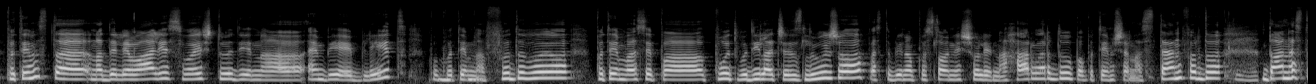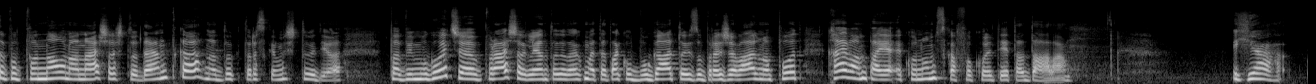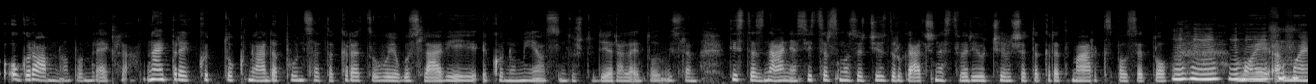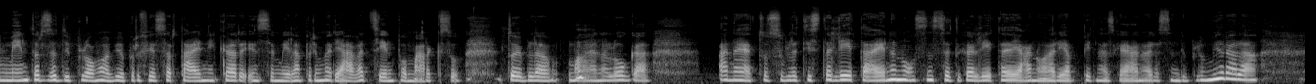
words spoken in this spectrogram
Potem ste nadaljevali svoj študij na MBA Bled, pa potem na FDV, potem vas je pa pot vodila čez Lužo, pa ste bili na poslovni šoli na Harvardu, pa potem še na Stanfordu. Danes ste pa ponovno naša študentka na doktorskem študiju. Pa bi mogoče vprašali, glede na to, da imate tako bogato izobraževalno pot, kaj vam pa je ekonomska fakulteta dala? Ja, ogromno, bom rekla. Najprej kot tako mlada punca, takrat v Jugoslaviji, ekonomijo sem doštudirala in to mislim, tiste znanja. Sicer smo se čez drugačne stvari učili, še takrat Marks, pa vse to. Uh -huh, uh -huh. Moj, moj mentor za diplomo je bil profesor Tajnikar in sem imela primerjava cen po Marksu. To je bila moja naloga. A ne, to so bile tiste leta, 81. leta, januarja, 15. januarja sem diplomirala.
